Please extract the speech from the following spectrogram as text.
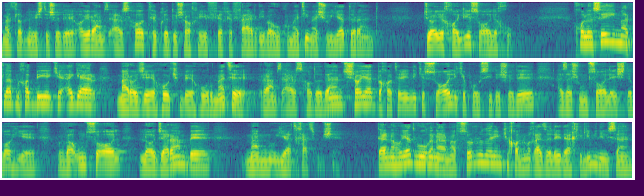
مطلب نوشته شده آیا رمز ارزها طبق دو شاخه فقه فردی و حکومتی مشروعیت دارند. جای خالی سوال خوب. خلاصه این مطلب می‌خواد بگه که اگر مراجع حکم به حرمت رمز ارزها دادن شاید به خاطر اینه که سوالی که پرسیده شده ازشون سوال اشتباهیه و اون سوال لاجرم به ممنوعیت ختم میشه. در نهایت حقوق نرم افزار رو داریم که خانم غزاله دخیلی می نویسن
